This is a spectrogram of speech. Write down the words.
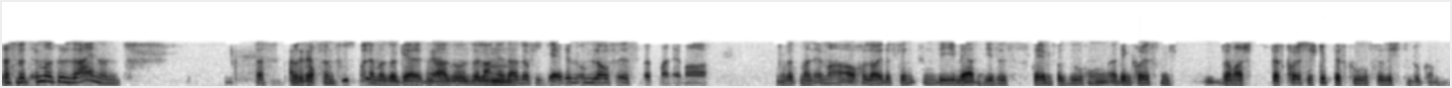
das wird immer so sein und das also wird auch für den Fußball immer so gelten. Ja. Also solange mhm. da so viel Geld im Umlauf ist, wird man immer wird man immer auch Leute finden, die werden dieses System versuchen, den größten, sagen wir, das größte Stück des Kuchens für sich zu bekommen.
